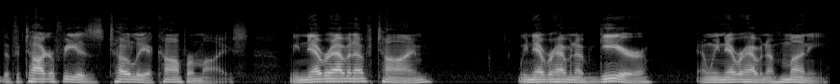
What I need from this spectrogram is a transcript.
the photography is totally a compromise. We never have enough time, we never have enough gear, and we never have enough money.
